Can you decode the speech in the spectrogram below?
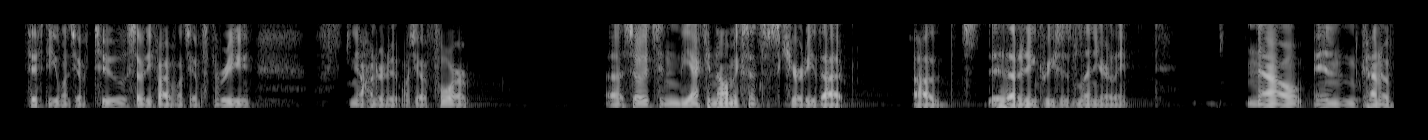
50 once you have two, 75 once you have three, you know, 100 once you have four. Uh, so it's in the economic sense of security that uh, that it increases linearly. Now, in kind of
